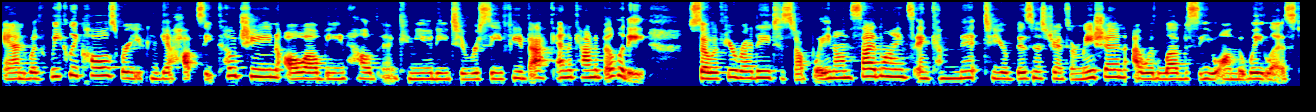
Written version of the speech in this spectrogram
and with weekly calls where you can get hot seat coaching, all while being held in a community to receive feedback and accountability. So if you're ready to stop waiting on the sidelines and commit to your business transformation, I would love to see you on the waitlist.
